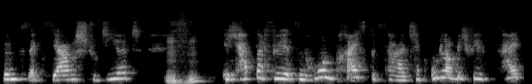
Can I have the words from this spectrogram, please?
fünf, sechs Jahre studiert. Mhm. Ich habe dafür jetzt einen hohen Preis bezahlt. Ich habe unglaublich viel Zeit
